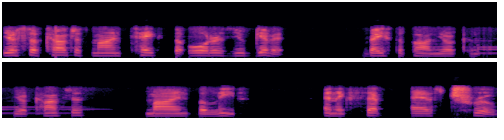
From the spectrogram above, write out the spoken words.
Your subconscious mind takes the orders you give it based upon your your conscious mind beliefs and accepts as true.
